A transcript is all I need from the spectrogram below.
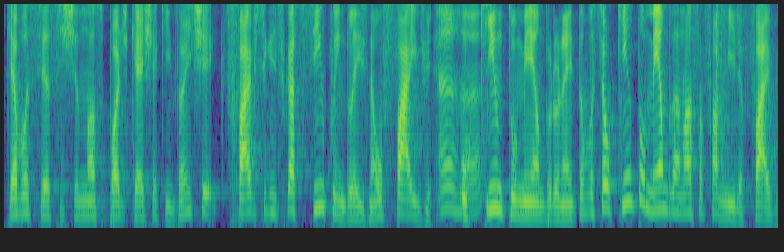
que é você assistindo nosso podcast aqui. Então a gente. Five significa cinco em inglês, né? O Five. Aham. O quinto membro, né? Então você é o quinto membro da nossa família, Five.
